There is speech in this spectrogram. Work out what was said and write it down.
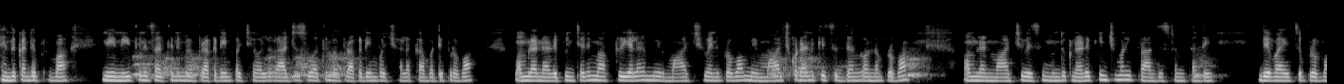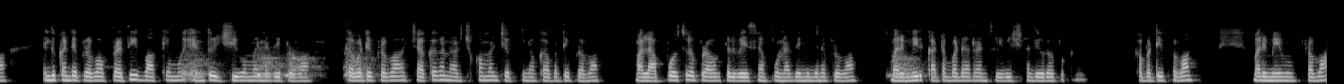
ఎందుకంటే ప్రభా నీ నీతిని సత్యని మేము ప్రకటింపచేయాలి రాజ్యస్వాతిని మేము ప్రకటింపచేయాలి కాబట్టి ప్రభా మమ్మల్ని నడిపించని మా క్రియలను మీరు మార్చివేని ప్రభా మేము మార్చుకోవడానికి సిద్ధంగా ఉన్న ప్రభా మమ్మల్ని మార్చివేసి ముందుకు నడిపించమని ప్రార్థిస్తాం తండ్రి. దేవాయచు ప్రభా ఎందుకంటే ప్రభా ప్రతి వాక్యము ఎంతో జీవమైనది ప్రభా కాబట్టి ప్రభా చక్కగా నడుచుకోమని చెప్తున్నాం కాబట్టి ప్రభా మళ్ళీ అపోస్తుల ప్రవక్తలు వేసిన పునాది మీదన ప్రభా మరి మీరు కట్టబడ్డారని సెలవిచ్చిన దేవుడు కాబట్టి ప్రభా మరి మేము ప్రభా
